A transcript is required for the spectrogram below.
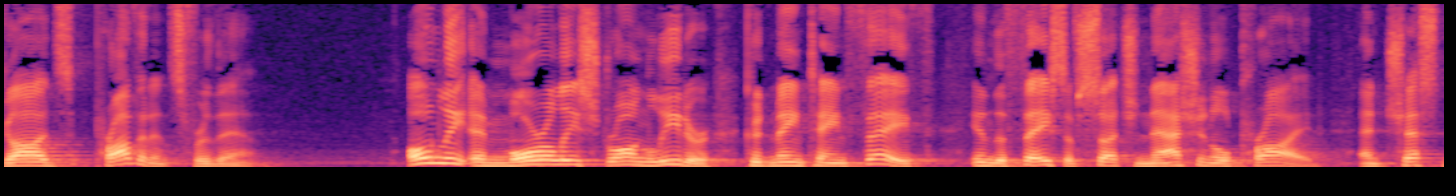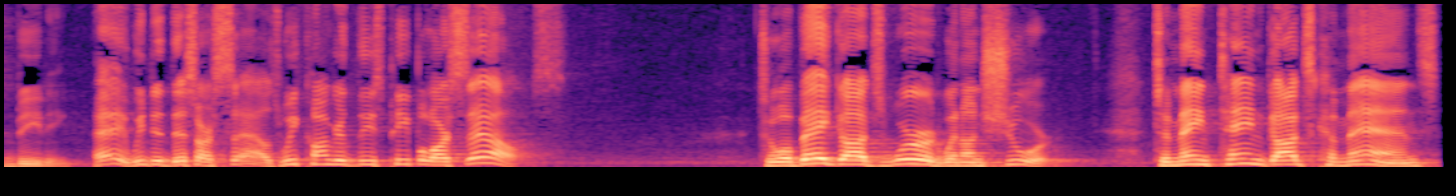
God's providence for them. Only a morally strong leader could maintain faith in the face of such national pride and chest beating. Hey, we did this ourselves. We conquered these people ourselves. To obey God's word when unsure, to maintain God's commands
